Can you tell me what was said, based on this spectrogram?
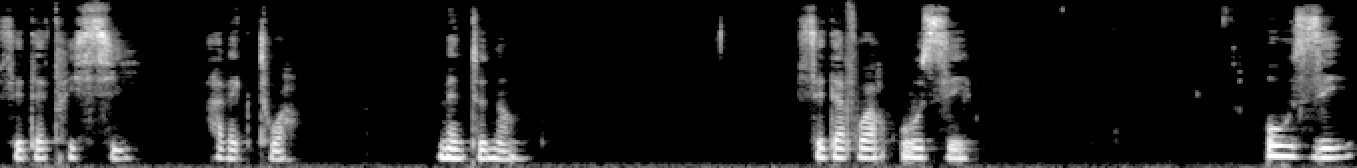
c'est d'être ici, avec toi, maintenant. C'est d'avoir osé, osé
